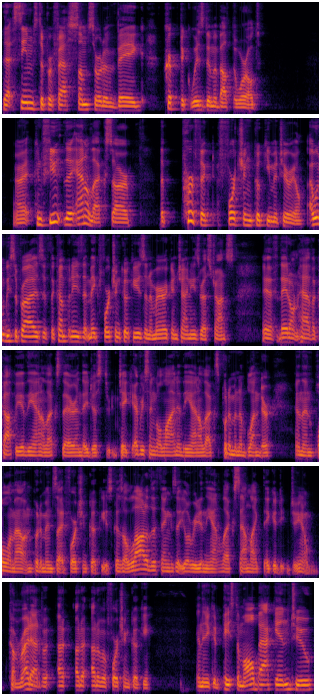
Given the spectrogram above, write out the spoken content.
that seems to profess some sort of vague, cryptic wisdom about the world. All right, Confu- the Analects are the perfect fortune cookie material. I wouldn't be surprised if the companies that make fortune cookies in American Chinese restaurants if they don't have a copy of the Analects there and they just take every single line of the Analects, put them in a blender, and then pull them out and put them inside fortune cookies. Because a lot of the things that you'll read in the Analects sound like they could, you know, come right out of a, out, out of a fortune cookie, and then you could paste them all back into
